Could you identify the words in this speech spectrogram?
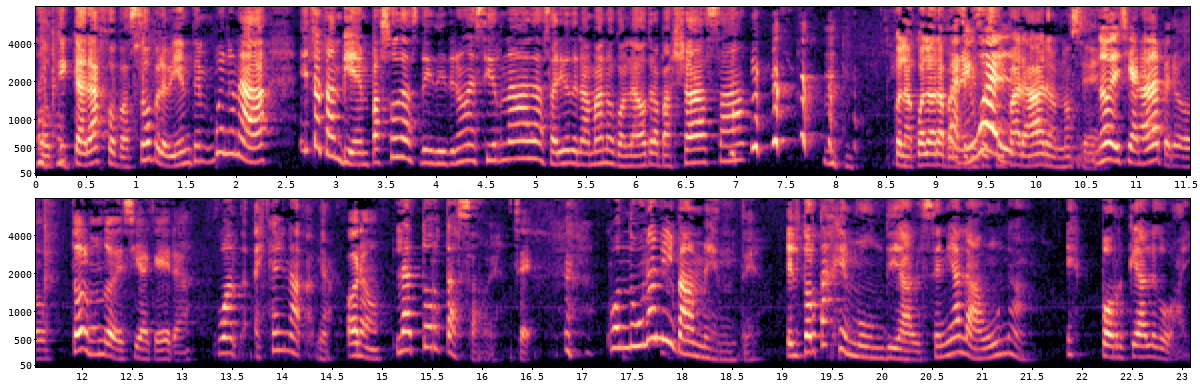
o qué carajo pasó, pero evidentemente. Bueno, nada. Esta también pasó de, de- de no decir nada, salió de la mano con la otra payasa, con la cual ahora parece Bueno, que se separaron, no sé. No decía nada, pero todo el mundo decía que era. Cuando- es que hay una. mira, ¿O no? la torta sabe. Sí. Cuando unánimamente el tortaje mundial señala a una, es porque algo hay.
